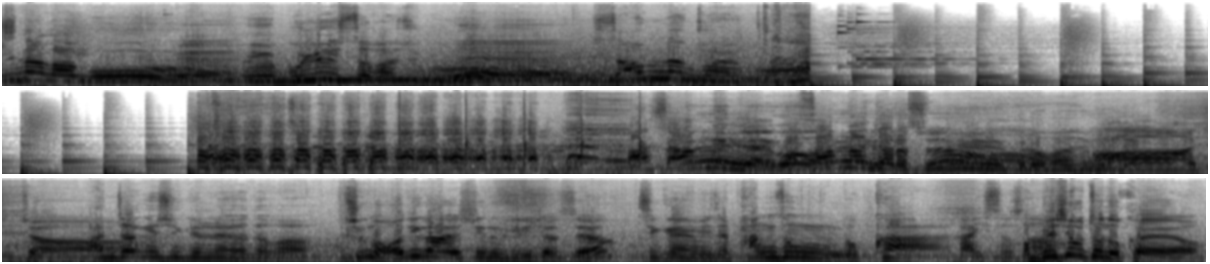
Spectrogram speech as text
지나가고 예. 여기 몰려 있어가지고 예. 싸움 난 줄 알고. 아 싸움 낸줄 알고. 아, 쌈난 줄 알았어요? 네, 그래가지고. 아, 진짜. 앉아 계시길래 하다가 지금 어디 가시는 길이셨어요? 지금 이제 방송 녹화가 있어서 몇 시부터 녹화해요?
